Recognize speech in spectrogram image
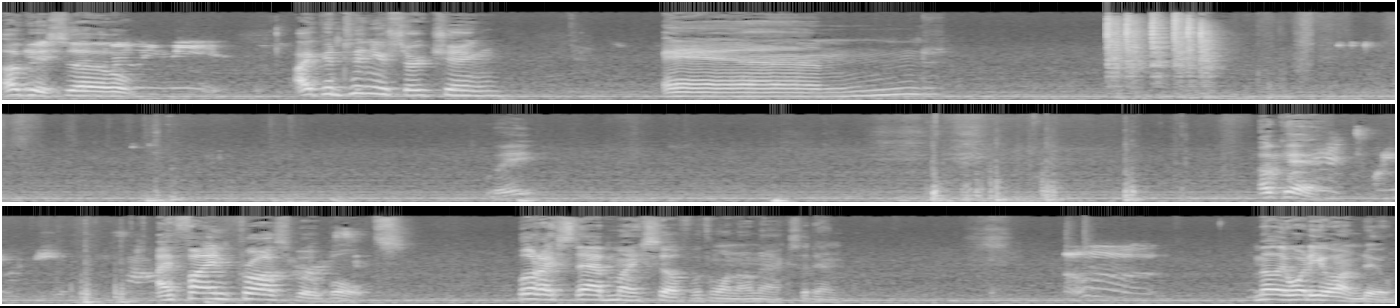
Okay, so- Really. I continue searching, and. Wait. Okay. Toy would be I find crossbow bolts, but I stab myself with one on accident. Oh, Melly, what do you want to do?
